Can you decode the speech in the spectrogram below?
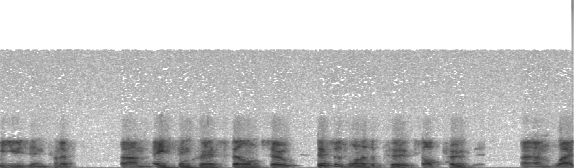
using kind of um, asynchronous film. So this was one of the perks of COVID, um, where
